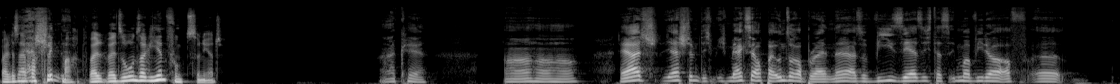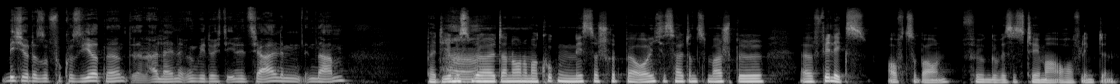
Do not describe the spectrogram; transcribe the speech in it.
Weil das einfach ja, Klick macht, weil, weil so unser Gehirn funktioniert. Okay. Aha, aha. Ja, ja, stimmt. Ich, ich merke es ja auch bei unserer Brand, ne? Also wie sehr sich das immer wieder auf äh, mich oder so fokussiert, ne? Alleine irgendwie durch die Initialen im, im Namen. Bei dir ah. müssen wir halt dann auch nochmal gucken. Nächster Schritt bei euch ist halt dann zum Beispiel äh, Felix aufzubauen für ein gewisses Thema auch auf LinkedIn.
